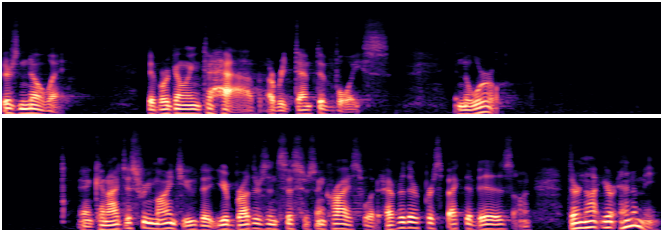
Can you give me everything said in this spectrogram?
There's no way that we're going to have a redemptive voice in the world. And can I just remind you that your brothers and sisters in Christ, whatever their perspective is on, they're not your enemy.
